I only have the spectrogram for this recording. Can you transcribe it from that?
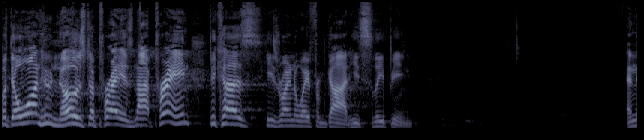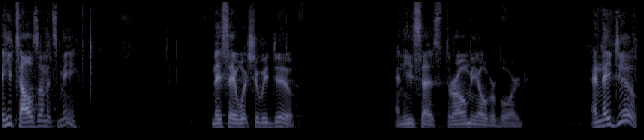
But the one who knows to pray is not praying because he's running away from God. He's sleeping. And then he tells them, It's me. And they say, What should we do? And he says, Throw me overboard. And they do.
